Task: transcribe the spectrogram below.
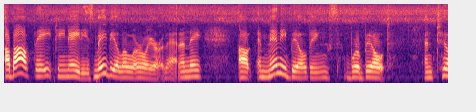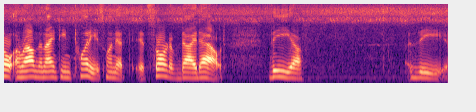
about the 1880s, maybe a little earlier than that. And they, uh, and many buildings were built until around the 1920s when it, it sort of died out. The, uh, the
